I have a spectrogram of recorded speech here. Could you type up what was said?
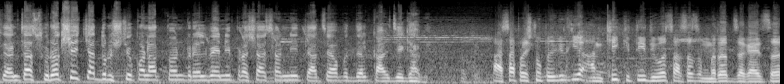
त्यांच्या सुरक्षेच्या दृष्टिकोनातून रेल्वेनी प्रशासनाने त्याच्याबद्दल काळजी घ्यावी. असा प्रश्न उपस्थित की आणखी किती दिवस असंच मरत जगायचं?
